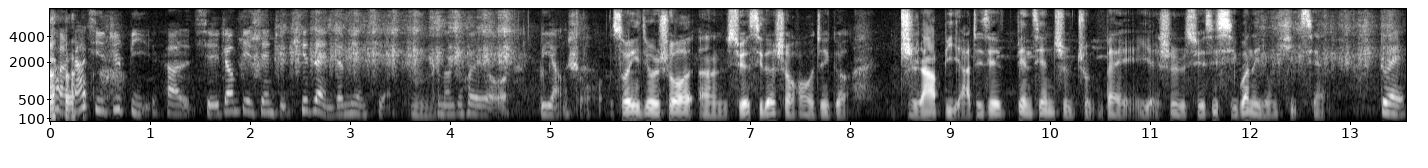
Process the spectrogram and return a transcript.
拿起一支笔，啊，写一张便签纸贴在你的面前，嗯，可能就会有不一样的收获。所以就是说，嗯，学习的时候，这个纸啊、笔啊这些便签纸准备，也是学习习惯的一种体现。对，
